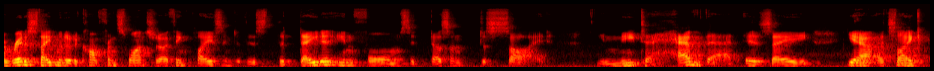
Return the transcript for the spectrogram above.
read a statement at a conference once that I think plays into this. The data informs; it doesn't decide. You need to have that as a yeah. It's like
